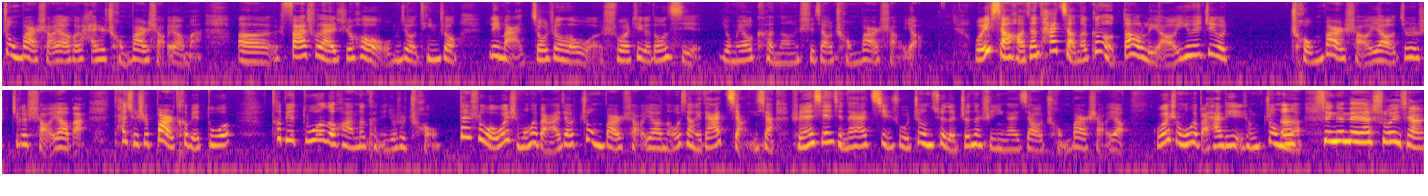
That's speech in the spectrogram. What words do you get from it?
重瓣芍药和还是重瓣芍药嘛，呃，发出来之后，我们就有听众立马纠正了我说这个东西有没有可能是叫重瓣芍药。我一想，好像他讲的更有道理啊，因为这个重瓣芍药就是这个芍药吧，它确实瓣儿特别多，特别多的话，那肯定就是重。但是我为什么会把它叫重瓣芍药呢？我想给大家讲一下。首先，先请大家记住，正确的真的是应该叫重瓣芍药。我为什么会把它理解成重呢？先跟大家说一下，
